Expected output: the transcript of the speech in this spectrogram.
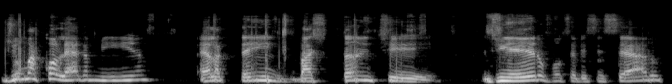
de uma colega minha. Ela tem bastante dinheiro, vou ser bem sincero,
